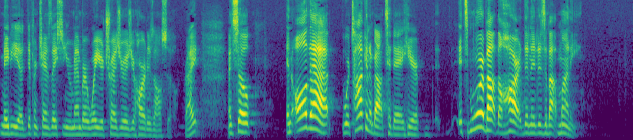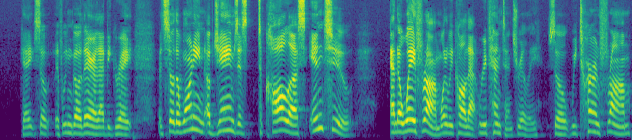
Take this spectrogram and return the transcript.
maybe a different translation you remember where your treasure is, your heart is also, right? And so, in all that we're talking about today here, it's more about the heart than it is about money. Okay, so if we can go there, that'd be great. And so the warning of James is to call us into and away from, what do we call that? Repentance, really. So we turn from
